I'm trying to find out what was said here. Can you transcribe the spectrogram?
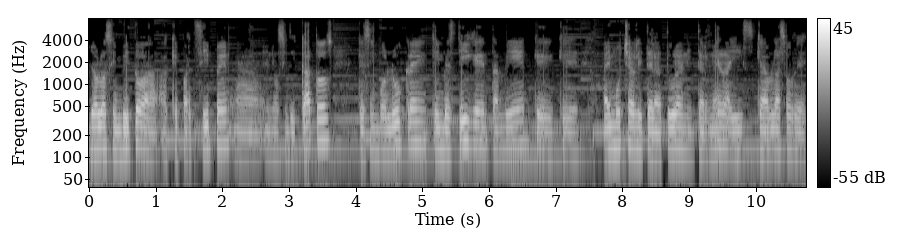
yo los invito a, que participen en los sindicatos, que se involucren, que investiguen también, que, que hay mucha literatura en internet ahí que habla sobre,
